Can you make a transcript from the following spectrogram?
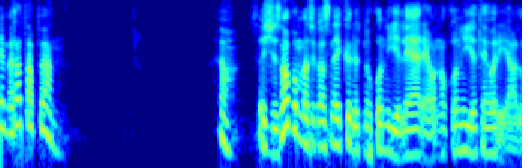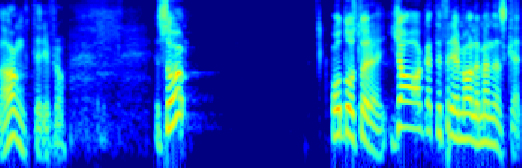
igjen. Ja, så det er ikke snakk om at man skal snekre ut noen nye lærere og noen nye teorier. Langt derifra. Så, og da står det 'Jag etter fred med alle mennesker'.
